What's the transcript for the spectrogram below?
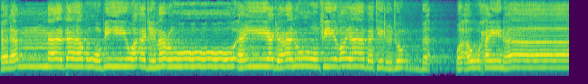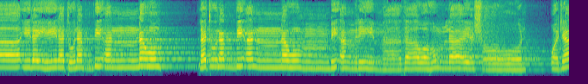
فلما ذهبوا به وأجمعوا أن يجعلوا في غيابة الجب وأوحينا إليه لتنبئنهم لتنبئنهم بأمرهم هذا وهم لا يشعرون. وجاءوا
